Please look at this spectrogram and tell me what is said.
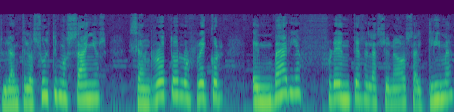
Durante los últimos años se han roto los récords en varias frentes relacionados al clima,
